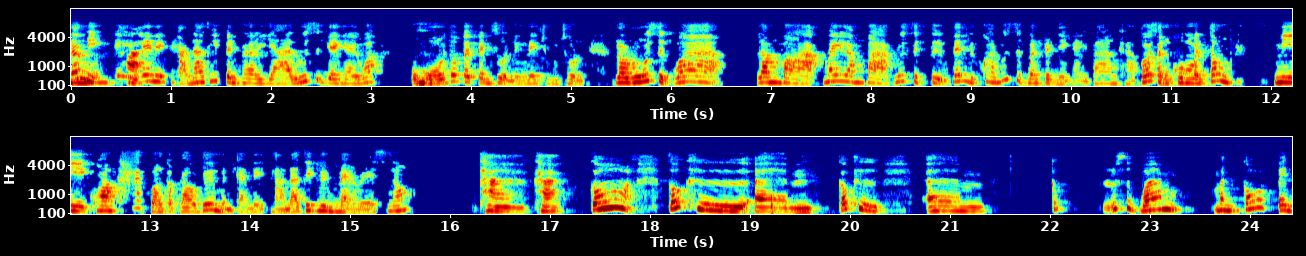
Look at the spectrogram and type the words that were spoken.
นั่นนี่เองในฐานะที่เป็นภรรยารู้สึกยังไงว่า โอ้โห ต้องไปเป็นส่วนหนึ่งในชุมชน เรารู้สึกว่าลำบากไม่ลำบากรู้สึกตื่นเต้นหรือความรู้สึกมันเป็นยังไงบ้างคะเพราะสังคมมันต้องมีความคาดหวังกับเราด้วยเหมือนกันในฐานะที่เป็น marriage เนาะค่ะค่ะก็ก็คือเอ่อก็คือเอ่อก็รู้สึกว่ามันก็เป็น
